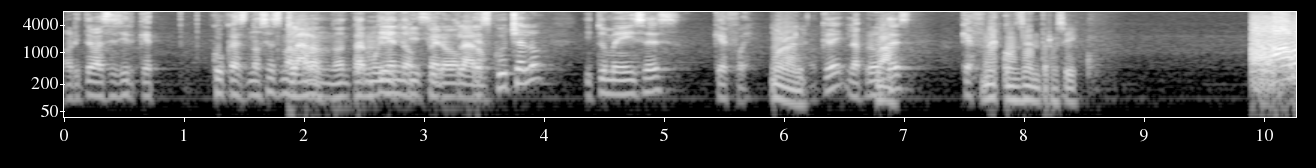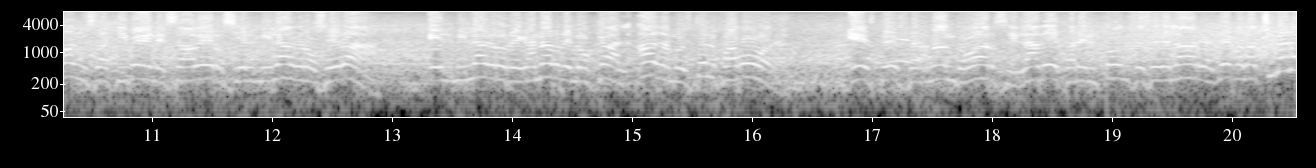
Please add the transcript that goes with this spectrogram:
Ahorita vas a decir que... Cucas, no seas mamón, Claro, no te entiendo. difícil, pero claro. escúchalo y tú me dices qué fue. Órale. ¿Ok? La pregunta Va. es, ¿qué fue? Me concentro, sí. Avanza Jiménez a ver si el milagro se da. El milagro de ganar de local. Hágame usted el favor. Este es Fernando Arce. La dejan entonces en el área. Llega la chilena.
